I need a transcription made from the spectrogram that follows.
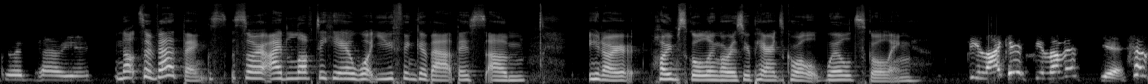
Good. How are you? Not so bad, thanks. So I'd love to hear what you think about this, um, you know, homeschooling or as your parents call it, world schooling. Do you like it? Do you love it? Yeah. Tell,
